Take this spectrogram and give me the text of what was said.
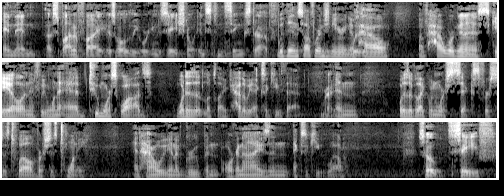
And then uh, Spotify is all of the organizational instancing stuff. within software engineering of Within- how of how we're going to scale and if we want to add two more squads what does it look like how do we execute that Right. and what does it look like when we're 6 versus 12 versus 20 and how are we going to group and organize and execute well So safe,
